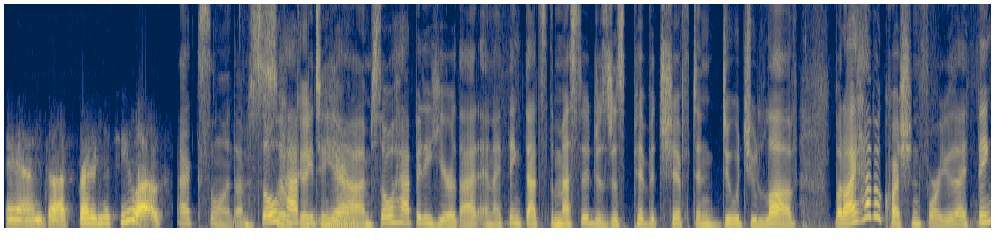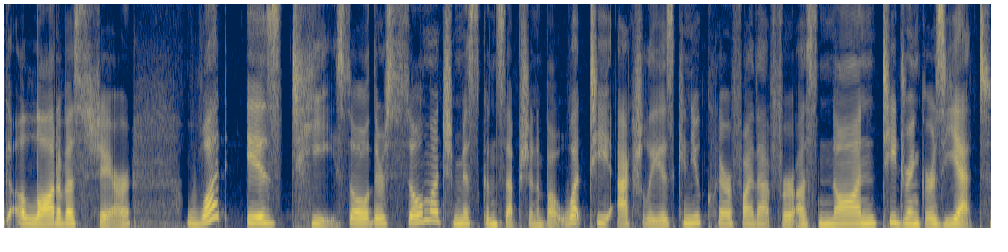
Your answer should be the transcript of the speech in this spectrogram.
and uh, spreading the tea love. Excellent. I'm so, so happy good to yeah, hear. I'm so happy to hear that. And I think that's the message is just pivot, shift, and do what you love. But I have a question for you that I think a lot of us share. What is tea? So there's so much misconception about what tea actually is. Can you clarify that for us non-tea drinkers yet?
